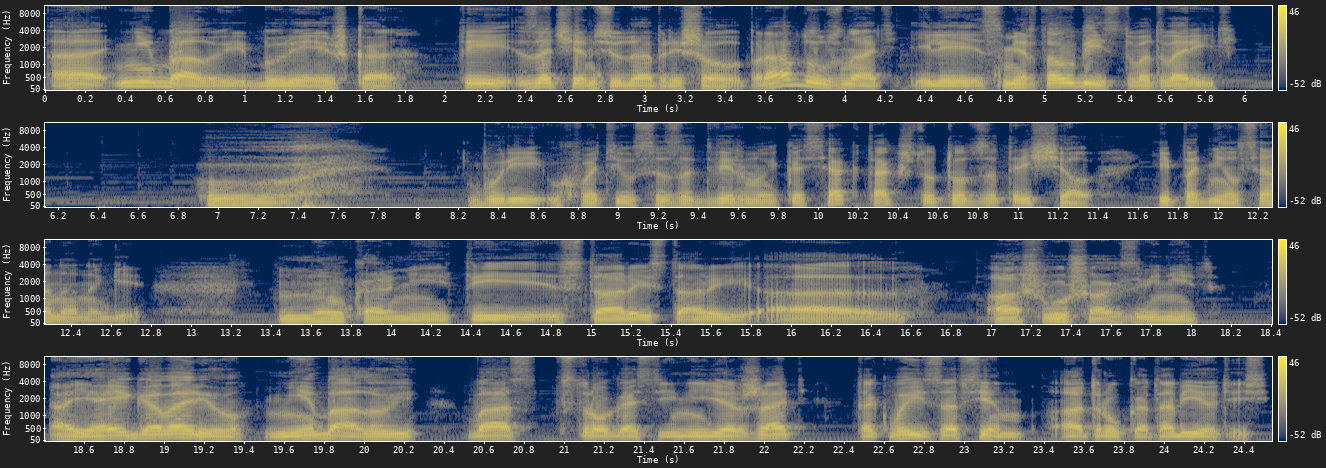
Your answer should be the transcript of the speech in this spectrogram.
«А не балуй, Буреюшка, ты зачем сюда пришел, правду узнать или смертоубийство творить?» Ух, Бурей ухватился за дверной косяк так, что тот затрещал, и поднялся на ноги. ну, Корней, ты старый-старый, а аж в ушах звенит. А я и говорю, не балуй. Вас в строгости не держать, так вы и совсем от рук отобьетесь.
